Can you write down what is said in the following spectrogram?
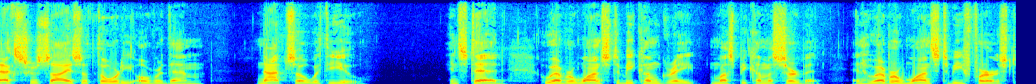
exercise authority over them. Not so with you. Instead, Whoever wants to become great must become a servant, and whoever wants to be first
